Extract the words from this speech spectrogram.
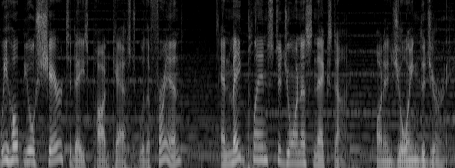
We hope you'll share today's podcast with a friend and make plans to join us next time on Enjoying the Journey.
